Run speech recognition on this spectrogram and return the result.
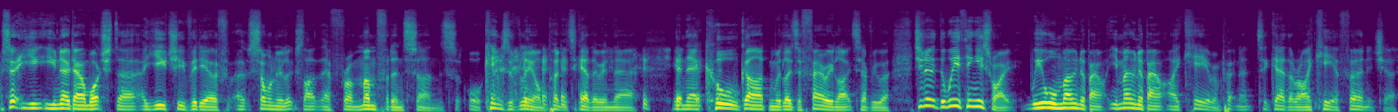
So you, you no doubt watched uh, a YouTube video of uh, someone who looks like they're from Mumford and Sons or Kings of Leon putting it together in their in their cool garden with loads of fairy lights everywhere. Do you know the weird thing is right? We all moan about you moan about IKEA and putting together IKEA furniture,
